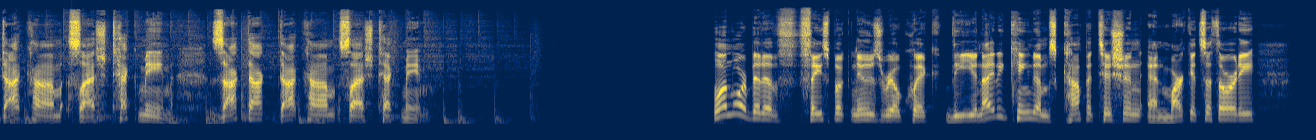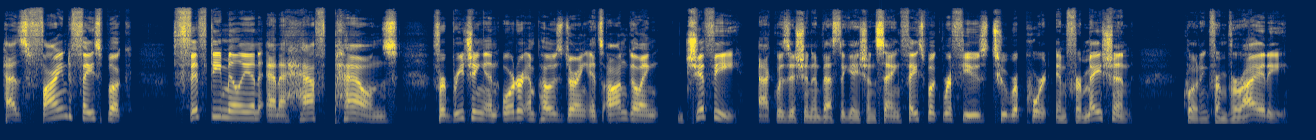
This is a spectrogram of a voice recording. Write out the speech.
dot com slash techmeme. ZocDoc.com slash techmeme. One more bit of Facebook news, real quick. The United Kingdom's Competition and Markets Authority has fined Facebook 50 million and a half pounds for breaching an order imposed during its ongoing Giphy acquisition investigation, saying Facebook refused to report information. Quoting from Variety.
